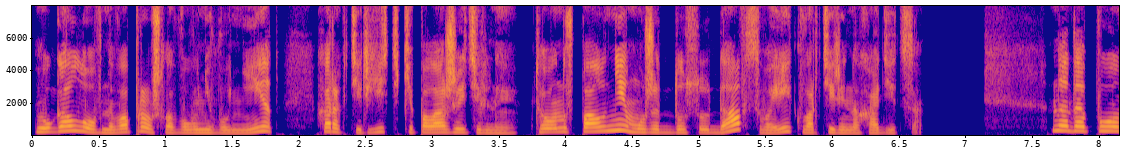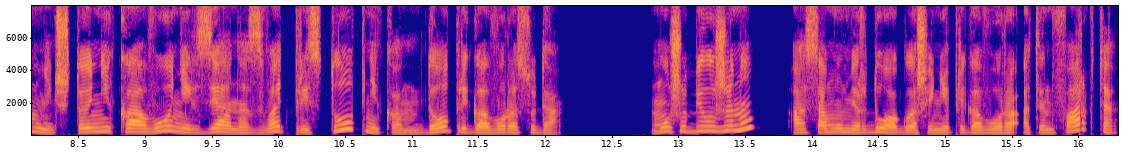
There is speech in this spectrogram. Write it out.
уголовного прошлого у него нет, характеристики положительные, то он вполне может до суда в своей квартире находиться. Надо помнить, что никого нельзя назвать преступником до приговора суда. Муж убил жену, а саму умер до оглашения приговора от инфаркта.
